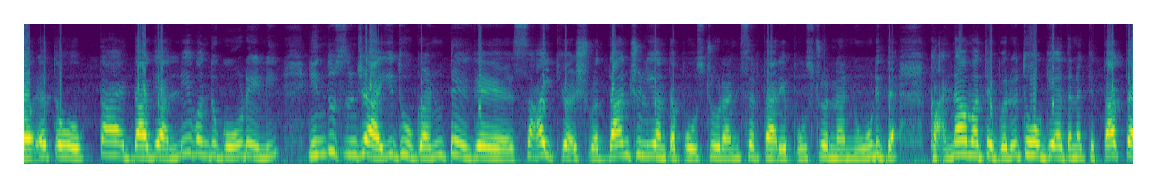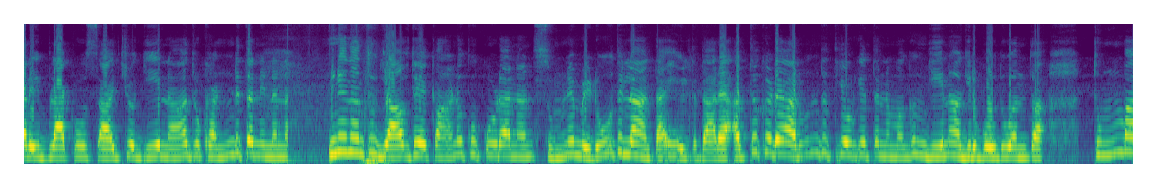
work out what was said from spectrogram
ಭರತ್ ಹೋಗ್ತಾ ಇದ್ದಾಗೆ ಅಲ್ಲಿ ಒಂದು ಗೋಡೆಯಲ್ಲಿ ಇಂದು ಸಂಜೆ ಐದು ಗಂಟೆಗೆ ಸಾಹಿತ್ಯ ಶ್ರದ್ಧಾಂಜಲಿ ಅಂತ ಪೋಸ್ಟರ್ ಅಂಟಿಸಿರ್ತಾರೆ ಪೋಸ್ಟರ್ನ ನೋಡಿದ್ದೆ. ಕಣ್ಣ ಮತ್ತೆ ಬರುತ್ತ ಹೋಗಿ ಅದನ್ನು ಕಿತ್ತಾಕ್ತಾರೆ. ಈ ಬ್ಲ್ಯಾಕ್ ರೋಸ್ ಸಾಹಿತ್ಯ ಏನಾದರೂ ಖಂಡಿತ ನಿನ್ನನ್ನು ಇನ್ನೇನಂತೂ ಯಾವುದೇ ಕಾರಣಕ್ಕೂ ಕೂಡ ನಾನು ಸುಮ್ಮನೆ ಬಿಡುವುದಿಲ್ಲ ಅಂತ ಹೇಳ್ತಿದ್ದಾರೆ. ಹತ್ತು ಕಡೆ ಅರುಂಧತಿ ಅವ್ರಿಗೆ ತನ್ನ ಮಗಂಗೆ ಏನಾಗಿರ್ಬೋದು ಅಂತ ತುಂಬಾ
